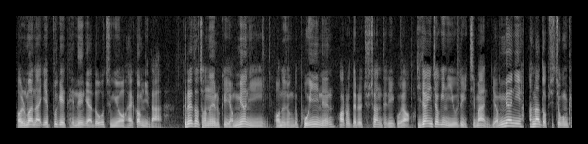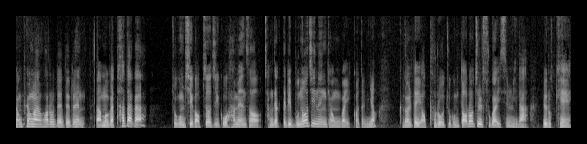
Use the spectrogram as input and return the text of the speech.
얼마나 예쁘게 되느냐도 중요할 겁니다. 그래서 저는 이렇게 옆면이 어느 정도 보이는 화로대를 추천드리고요. 디자인적인 이유도 있지만 옆면이 하나도 없이 조금 평평한 화로대들은 나무가 타다가 조금씩 없어지고 하면서 장작들이 무너지는 경우가 있거든요. 그럴 때 옆으로 조금 떨어질 수가 있습니다. 이렇게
